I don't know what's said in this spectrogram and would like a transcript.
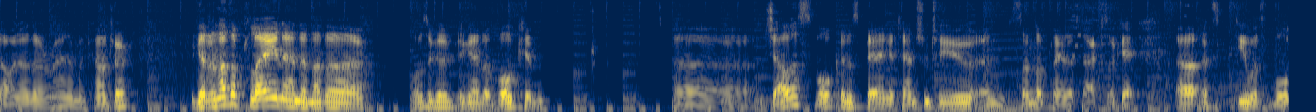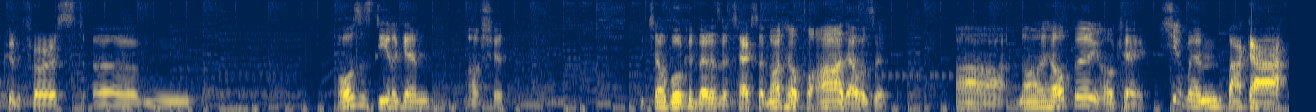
Oh, another random encounter. We got another plane and another... What was it again? A Vulkin. Uh, jealous? Vulkin is paying attention to you and Tsunderplane attacks. Okay, uh, let's deal with Vulkin first. Um, what was his deal again? Oh shit. You tell Vulkin that his attacks are not helpful. Ah, that was it. Ah, not helping? Okay. Human baka!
